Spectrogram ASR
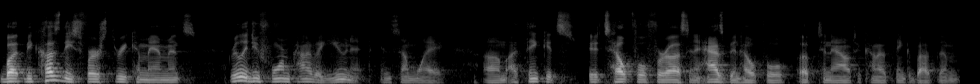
But because these first three commandments really do form kind of a unit in some way, um, I think it's, it's helpful for us, and it has been helpful up to now to kind of think about them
